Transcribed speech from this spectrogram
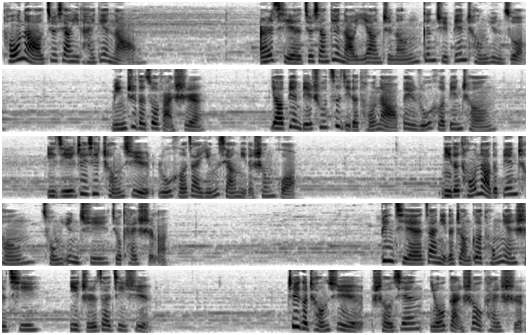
头脑就像一台电脑，而且就像电脑一样，只能根据编程运作。明智的做法是，要辨别出自己的头脑被如何编程，以及这些程序如何在影响你的生活。你的头脑的编程从孕期就开始了。并且在你的整个童年时期一直在继续。这个程序首先由感受开始，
